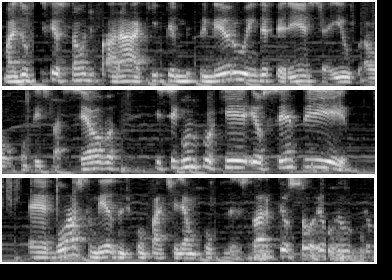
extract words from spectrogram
mas eu fiz questão de parar aqui, primeiro em deferência aí ao convite da Selva, e segundo porque eu sempre é, gosto mesmo de compartilhar um pouco das histórias, porque eu sou, eu, eu,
